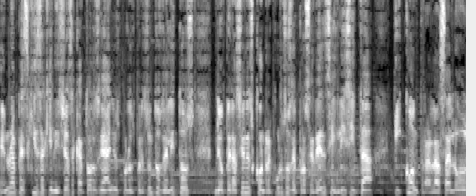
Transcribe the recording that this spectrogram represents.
en una pesquisa que inició hace 14 años por los presuntos delitos de operaciones con recursos de procedencia ilícita y contra la salud.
